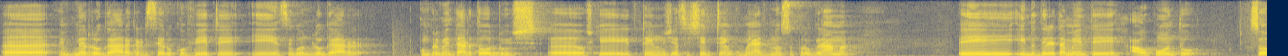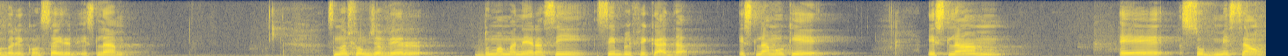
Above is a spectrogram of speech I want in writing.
Uh, em primeiro lugar, agradecer o convite e, em segundo lugar, cumprimentar todos uh, os que têm nos assistido, têm acompanhado o nosso programa e indo diretamente ao ponto sobre o conceito de Islã. Se nós formos a ver de uma maneira assim simplificada, Islã o que é? Islã é submissão.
